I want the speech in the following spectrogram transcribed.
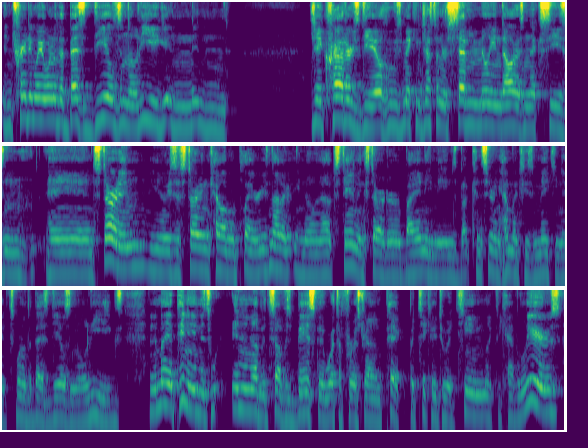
in trading away one of the best deals in the league in, in Jae Crowder's deal, who's making just under $7 million next season and starting, you know, he's a starting caliber player. He's not a, you know, an outstanding starter by any means, but considering how much he's making, it's one of the best deals in the leagues. And in my opinion, it's in and of itself is basically worth a first round pick, particularly to a team like the Cavaliers,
